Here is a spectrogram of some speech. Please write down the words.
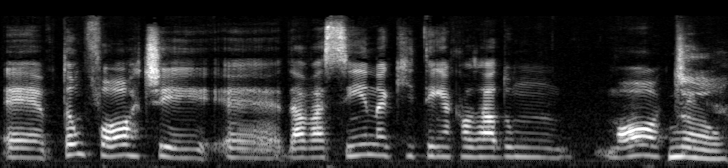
é, tão forte é, da vacina que tenha causado um morte não.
